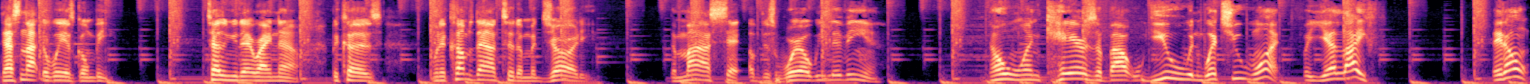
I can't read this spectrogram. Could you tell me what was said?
That's not the way it's going to be. I'm telling you that right now because when it comes down to the majority the mindset of this world we live in. No one cares about you and what you want for your life. They don't.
